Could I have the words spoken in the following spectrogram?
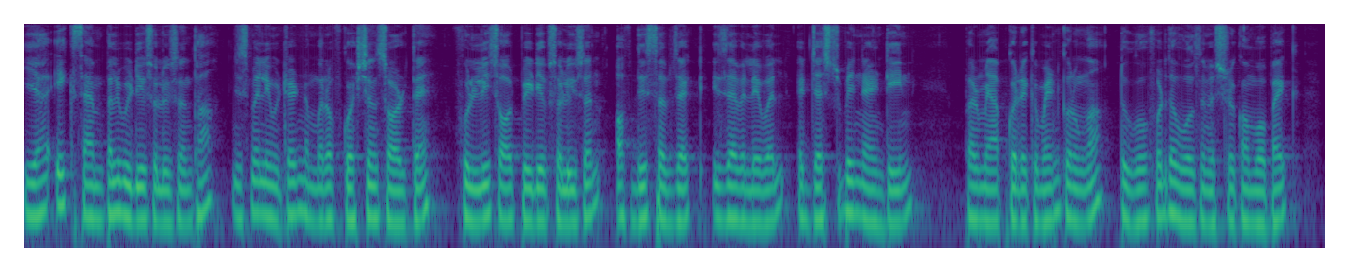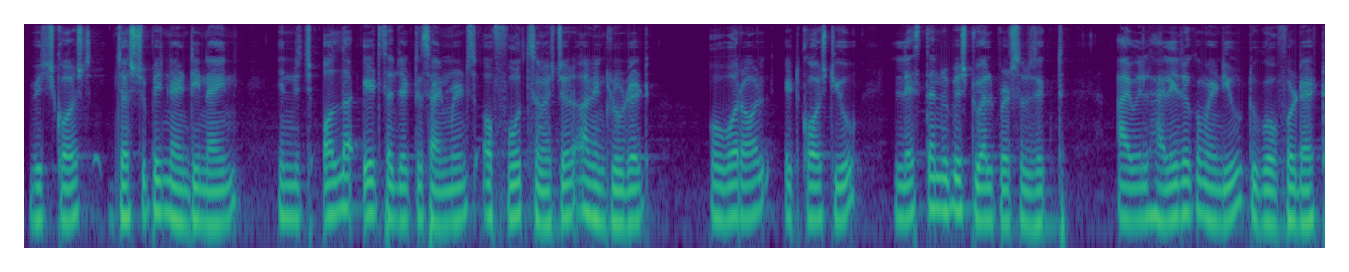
यह एक सैंपल वीडियो सॉल्यूशन था, जिसमें limited number of question solve थे। Fully solve F solution of this subject is available at just B nineteen पर मैं आपको रिकमेंड करूँगा to go for the whole semester combo pack which cost just B ninety nine in which all the eight subject assignments of fourth semester are included overall it cost you less than rupees twelve per subject I will highly recommend you to go for that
